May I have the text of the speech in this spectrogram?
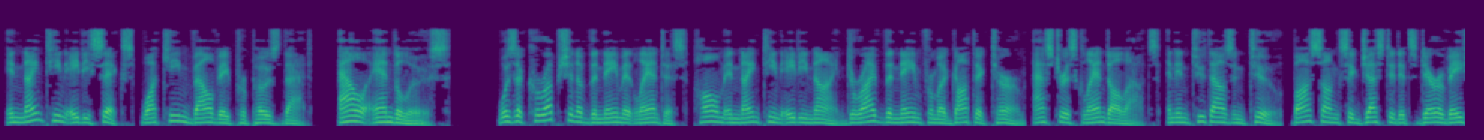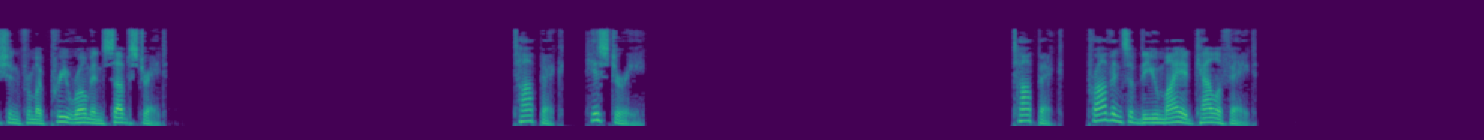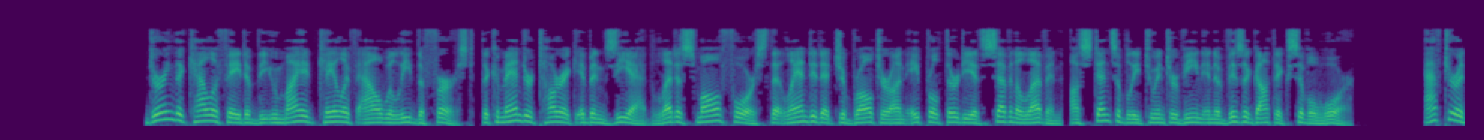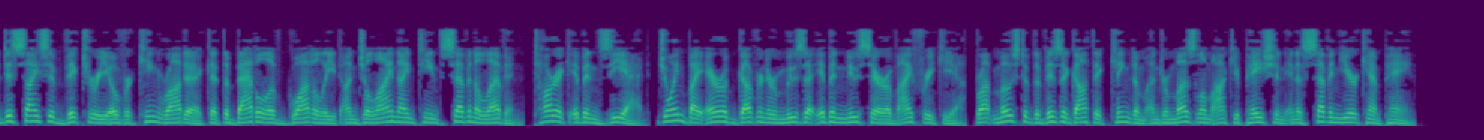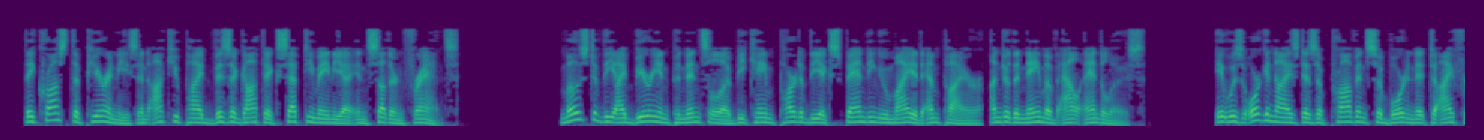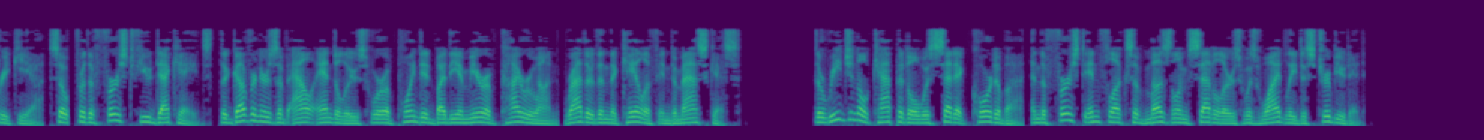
In 1986, Joaquin Vallvé proposed that Al-Andalus was a corruption of the name Atlantis. Halm in 1989 derived the name from a Gothic term, asterisk Landahlauts, and in 2002, Bossong suggested its derivation from a pre-Roman substrate. History Province of the Umayyad Caliphate During the caliphate of the Umayyad Caliph al-Walid I, the commander Tariq ibn Ziyad led a small force that landed at Gibraltar on April 30, 711, ostensibly to intervene in a Visigothic civil war. After a decisive victory over King Roderic at the Battle of Guadalete on July 19, 711, Tariq ibn Ziyad, joined by Arab governor Musa ibn Nusair of Ifriqiya, brought most of the Visigothic kingdom under Muslim occupation in a seven-year campaign. They crossed the Pyrenees and occupied Visigothic Septimania in southern France. Most of the Iberian Peninsula became part of the expanding Umayyad Empire, under the name of Al-Andalus. It was organized as a province subordinate to Ifriqiya, so, for the first few decades, the governors of Al-Andalus were appointed by the emir of Kairouan, rather than the caliph in Damascus. The regional capital was set at Córdoba, and the first influx of Muslim settlers was widely distributed.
